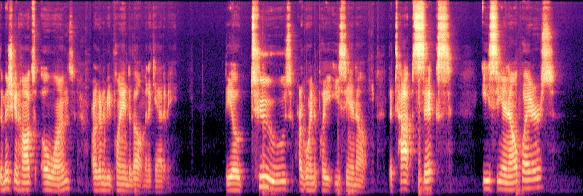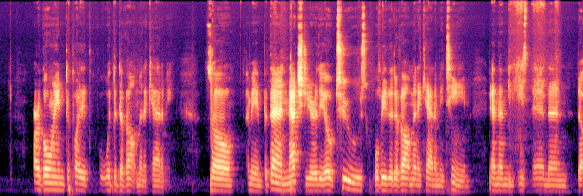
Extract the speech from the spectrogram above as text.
the Michigan Hawks 01s are going to be playing Development Academy. The 02s are going to play ECNL. The top six ECNL players are going to play with the Development Academy. So, I mean, but then next year the 02s will be the Development Academy team, and then and then the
